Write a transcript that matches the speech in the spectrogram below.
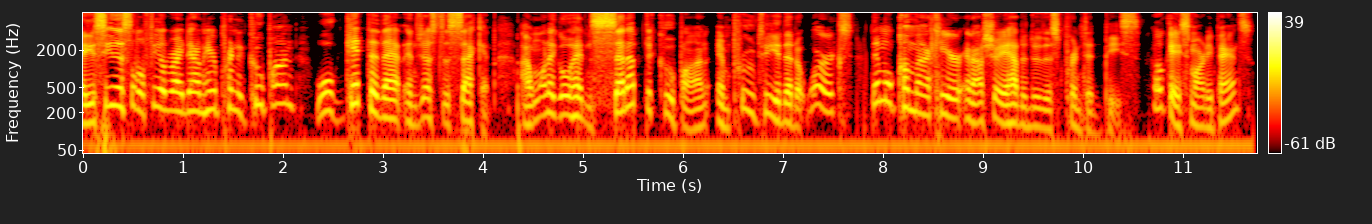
Now you see this little field right down here, printed coupon? We'll get to that in just a second. I want to go ahead and set up the coupon and prove to you that it works. Then we'll come back here and I'll show you how to do this printed piece. Okay, Smarty Pants,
